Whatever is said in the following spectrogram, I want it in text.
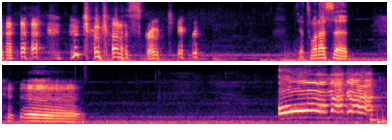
Choke on a scrot, Karen. That's what I said. Uh, oh my god!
